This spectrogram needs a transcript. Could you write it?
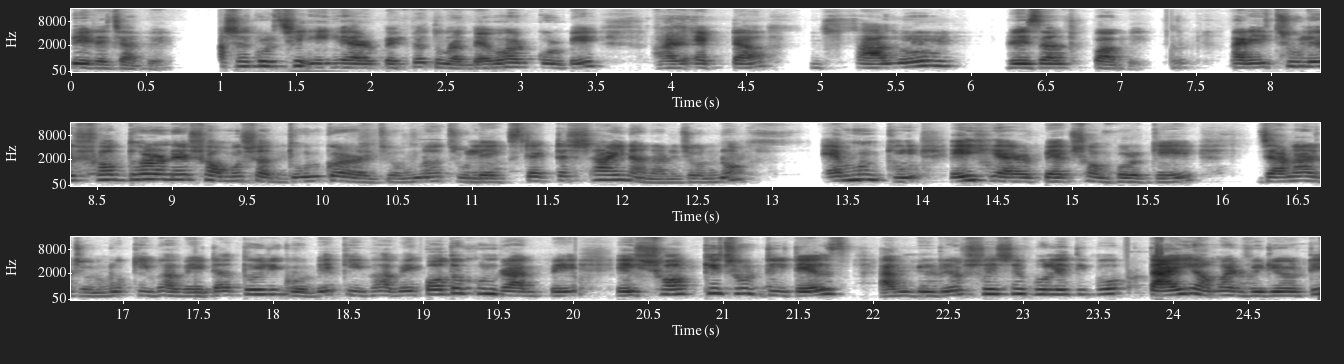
বেড়ে যাবে। আশা করছি এই হেয়ার প্যাকটা তোমরা ব্যবহার করবে আর একটা ভালো রেজাল্ট পাবে। আর এই চুলের সব ধরনের সমস্যা দূর করার জন্য চুলে এক্সট্রা একটা শাইন আনার জন্য, এমনকি এই হেয়ার প্যাক সম্পর্কে জানার জন্য কীভাবে এটা তৈরি করবে, কীভাবে কতক্ষণ রাখবে, এই সব কিছুর ডিটেলস আমি ভিডিও শেষে বলে দিব। তাই আমার ভিডিওটি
